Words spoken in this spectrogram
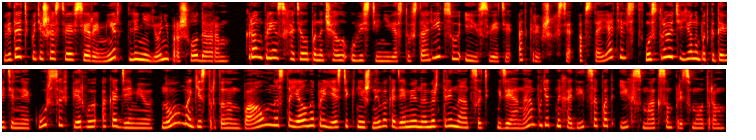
Видать, путешествие в Серый мир для нее не прошло даром. Кронпринц хотел поначалу увезти невесту в столицу и, в свете открывшихся обстоятельств, устроить ее на подготовительные курсы в первую академию, но магистр Тоненбаум настоял на приезде княжны в академию номер 13, где она будет находиться под их с Максом присмотром.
